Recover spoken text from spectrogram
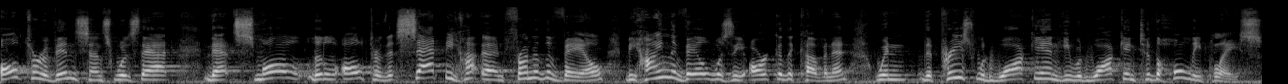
altar of incense was that, that small little altar that sat behind, uh, in front of the veil. Behind the veil was the Ark of the Covenant. When the priest would walk in, he would walk into the holy place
